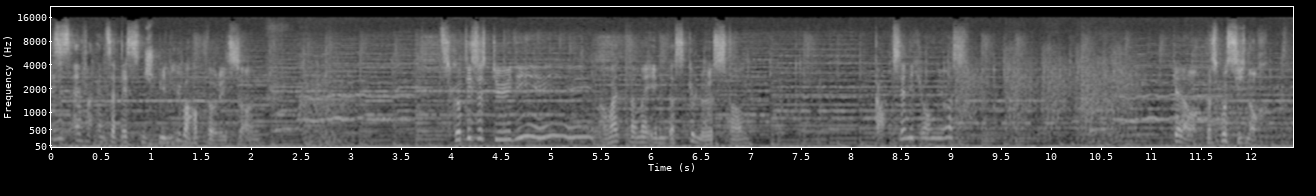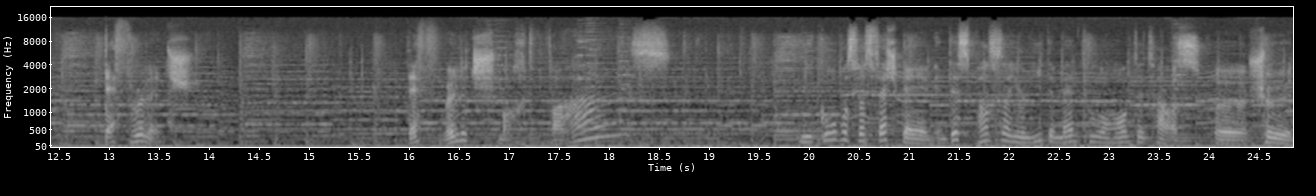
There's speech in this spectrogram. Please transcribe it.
es ist einfach eines der besten Spiele überhaupt, würde ich sagen. Es gibt dieses Düdi, aber halt, weil wir eben das gelöst haben. Gab es ja nicht irgendwie was? Genau, das wusste ich noch. Death Village. Death Village macht was? Nigorus vs. Flash Game. In this puzzle you lead a man to a haunted house. Äh, schön.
